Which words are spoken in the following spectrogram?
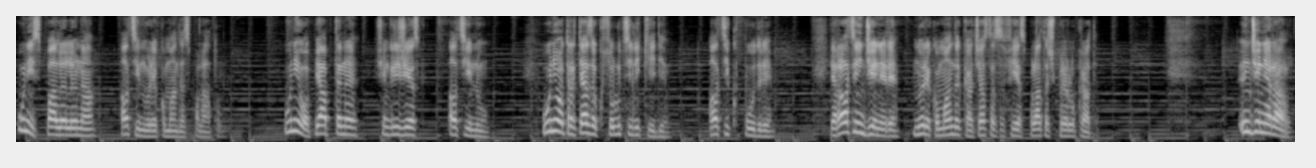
Unii spală lâna, alții nu recomandă spălatul. Unii o piaptănă și îngrijesc, alții nu. Unii o tratează cu soluții lichide, alții cu pudre, iar alții în genere nu recomandă ca aceasta să fie spălată și prelucrată. În general,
